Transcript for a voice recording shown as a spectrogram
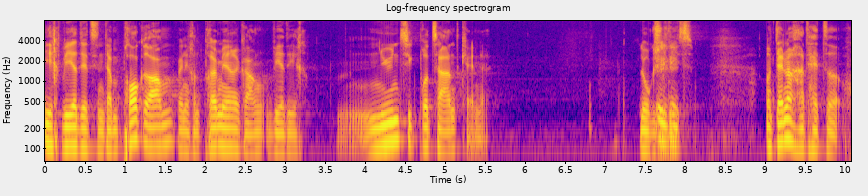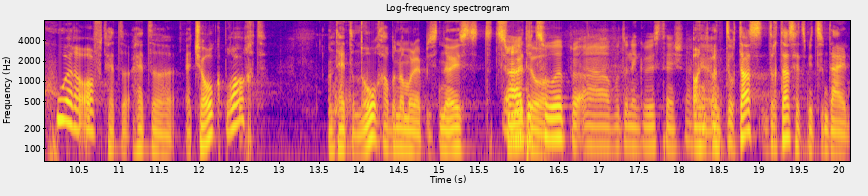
ich werde jetzt in diesem Programm, wenn ich an die Premiere gehe, werde ich 90% kennen. Logischerweise. Und danach hat, hat er oft hat er, hat er einen Joke gebracht und hat er noch aber nochmal etwas Neues dazu ah, da. dazu, ah, wo du nicht gewusst hast. Okay. Und, und durch das, durch das hat es mich zum Teil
